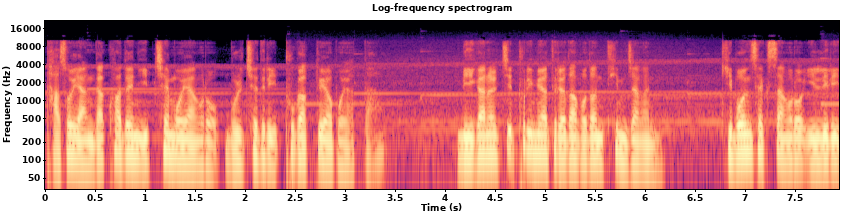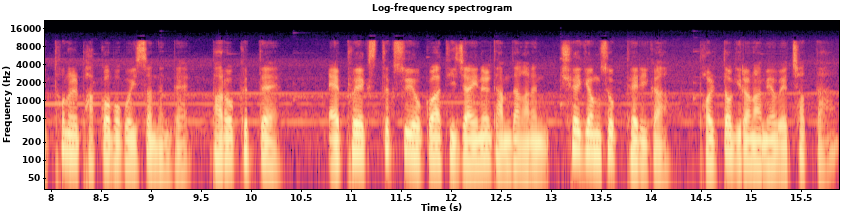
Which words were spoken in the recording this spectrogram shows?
다소 양각화된 입체 모양으로 물체들이 부각되어 보였다. 미간을 찌푸리며 들여다보던 팀장은 기본 색상으로 일일이 톤을 바꿔보고 있었는데 바로 그때 FX 특수효과 디자인을 담당하는 최경숙 대리가 벌떡 일어나며 외쳤다.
